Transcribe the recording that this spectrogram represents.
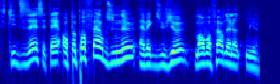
Ce qu'il disait, c'était on peut pas faire du nœud avec du vieux, mais on va faire de notre mieux.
